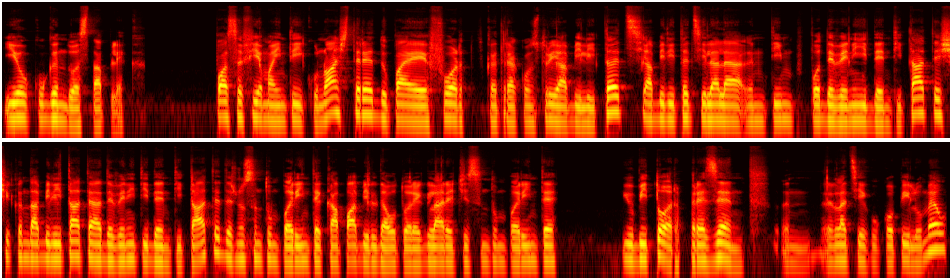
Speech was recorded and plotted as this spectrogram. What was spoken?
Eu cu gândul ăsta plec. Poate să fie mai întâi cunoaștere, după aia efort către a construi abilități. Abilitățile alea în timp pot deveni identitate și când abilitatea a devenit identitate, deci nu sunt un părinte capabil de autoreglare, ci sunt un părinte iubitor, prezent în relație cu copilul meu,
